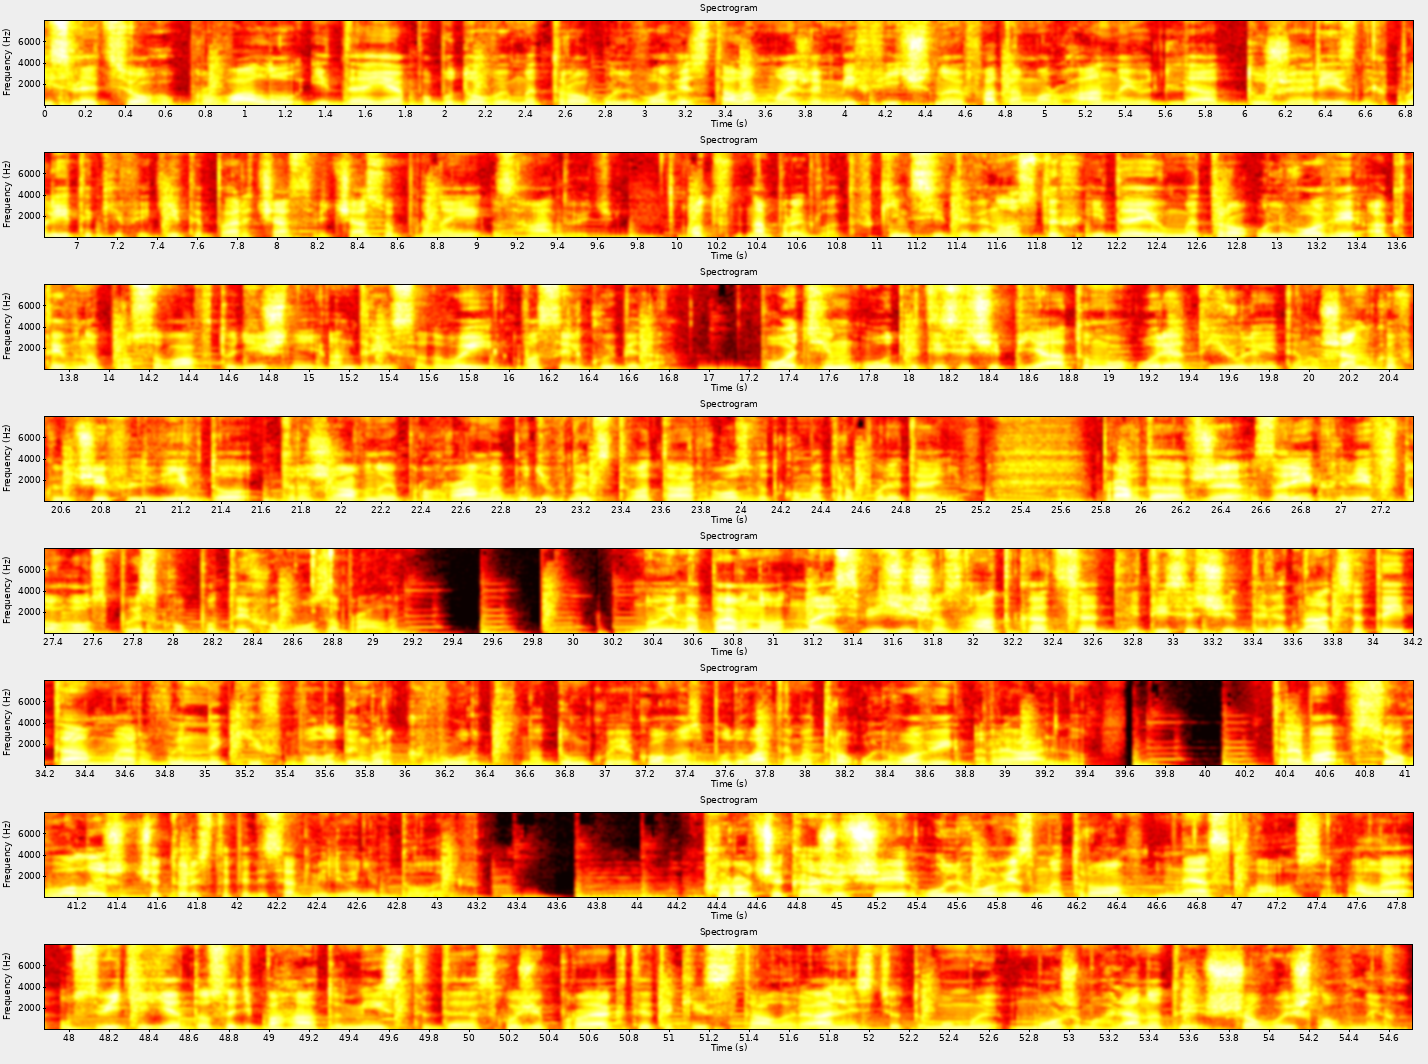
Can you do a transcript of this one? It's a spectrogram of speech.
Після цього провалу ідея побудови метро у Львові стала майже міфічною фатаморганою для дуже різних політиків, які тепер час від часу про неї згадують. От, наприклад, в кінці 90-х ідею метро у Львові активно просував тодішній Андрій Садовий Василь Куйбіда. Потім у 2005-му уряд Юлії Тимошенко включив Львів до державної програми будівництва та розвитку метрополітенів. Правда, вже за рік Львів з того списку по-тихому забрали. Ну і напевно найсвіжіша згадка це 2019 та мер винників Володимир Квурт, на думку якого збудувати метро у Львові реально. Треба всього лиш 450 мільйонів доларів. Коротше кажучи, у Львові з метро не склалося, але у світі є досить багато міст, де схожі проекти таки стали реальністю, тому ми можемо глянути, що вийшло в них.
